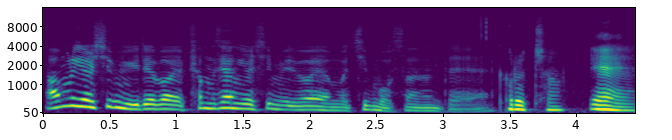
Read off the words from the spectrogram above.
아무리 열심히 일해봐야 평생 열심히 일해봐야 뭐 집 못 사는데 그렇죠. 예.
